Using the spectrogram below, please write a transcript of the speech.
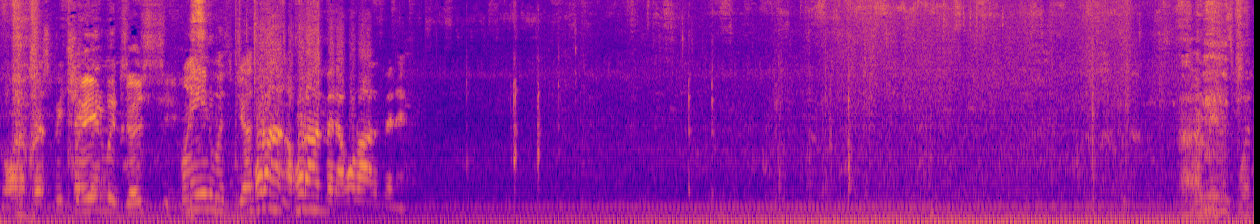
You want a crispy chicken? Plain with just cheese. Plain with just Hold on, cheese. hold on a minute. Hold on a minute. I don't, even,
